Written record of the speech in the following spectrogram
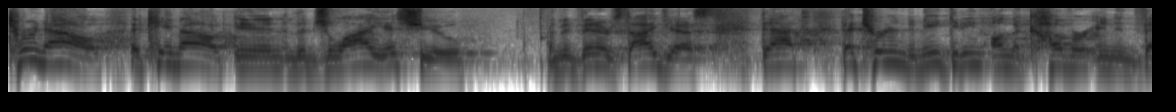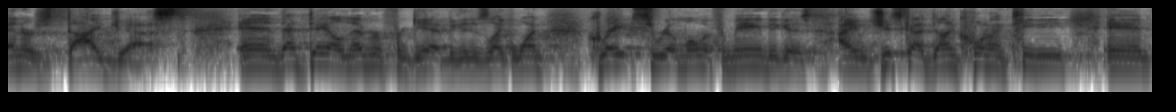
Turned out it came out in the July issue of Inventor's Digest that that turned into me getting on the cover in Inventor's Digest. And that day I'll never forget because it was like one great surreal moment for me because I just got done going on TV in,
